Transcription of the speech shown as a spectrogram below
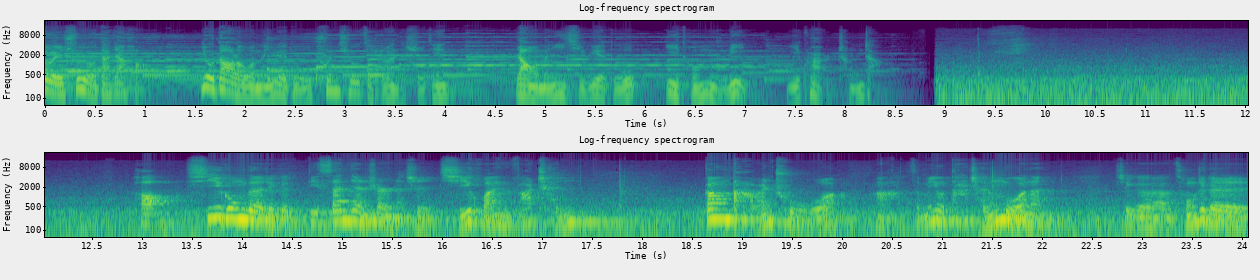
各位书友，大家好！又到了我们阅读《春秋左传》的时间，让我们一起阅读，一同努力，一块儿成长。好，西宫的这个第三件事呢，是齐桓伐陈。刚打完楚国啊，怎么又打陈国呢？这个从这个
